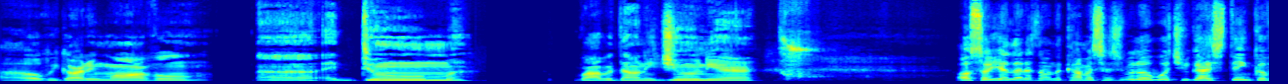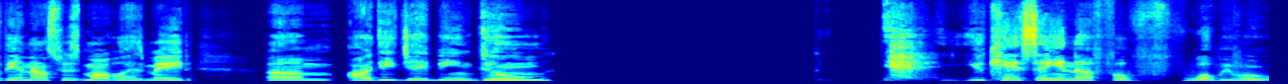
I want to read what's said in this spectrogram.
uh regarding Marvel, uh and Doom, Robert Downey Jr. Also, yeah, let us know in the comment section below what you guys think of the announcements Marvel has made. Um RDJ being Doom, you can't say enough of what we were,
